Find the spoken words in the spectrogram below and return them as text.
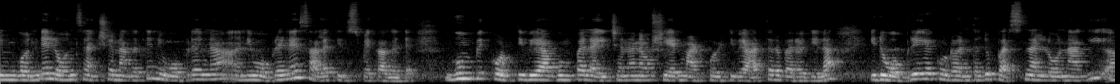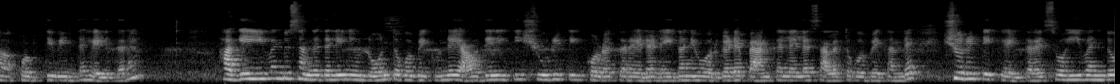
ನಿಮ್ಗೊಂದೇ ಲೋನ್ ಸ್ಯಾಂಕ್ಷನ್ ಆಗುತ್ತೆ, ನೀವು ಒಬ್ಬರೇನ ನೀವು ಒಬ್ಬರೇ ಸಾಲ ತೀರಿಸ್ಬೇಕಾಗತ್ತೆ. ಗುಂಪಿಗೆ ಕೊಡ್ತೀವಿ, ಆ ಗುಂಪಲ್ಲಿ ಐದು ಜನ ನಾವು ಶೇರ್ ಮಾಡ್ಕೊಳ್ತೀವಿ, ಆ ಥರ ಬರೋದಿಲ್ಲ. ಇದು ಒಬ್ಬರಿಗೆ ಕೊಡುವಂಥದ್ದು ಪರ್ಸ್ನಲ್ ಲೋನ್ ಆಗಿ ಕೊಡ್ತೀವಿ ಅಂತ ಹೇಳಿದ್ದಾರೆ. ಹಾಗೆ ಈ ಒಂದು ಸಂಘದಲ್ಲಿ ನೀವು ಲೋನ್ ತಗೋಬೇಕು ಅಂದರೆ ಯಾವುದೇ ರೀತಿ ಶ್ಯೂರಿಟಿ ಕೊಡೋ ಥರ ಇರಲ್ಲ. ಈಗ ನೀವು ಹೊರಗಡೆ ಬ್ಯಾಂಕಲ್ಲೆಲ್ಲ ಸಾಲ ತಗೋಬೇಕಂದ್ರೆ ಶ್ಯೂರಿಟಿ ಕೇಳ್ತಾರೆ. ಸೊ ಈ ಒಂದು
